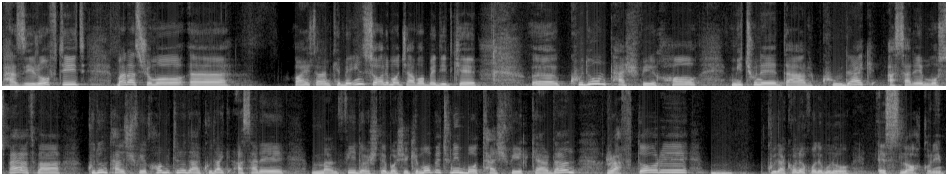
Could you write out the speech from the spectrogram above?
پذیرفتید. من از شما خواهش دارم که به این سوال ما جواب بدید که کدوم تشویق ها می‌تونه در کودک اثر مثبت و کدوم تشویق ها می‌تونه در کودک اثر منفی داشته باشه که ما بتونیم با تشویق کردن رفتار کودکان خودمون رو اصلاح کنیم.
